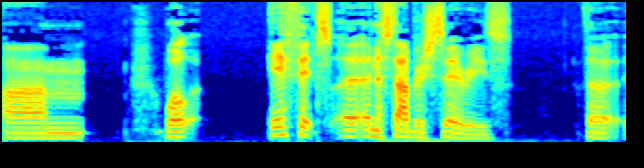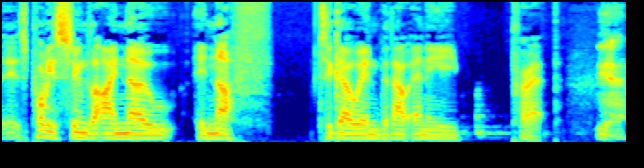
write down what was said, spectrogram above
um well if it's a, an established series, the it's probably assumed that I know enough to go in without any prep, Yeah,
